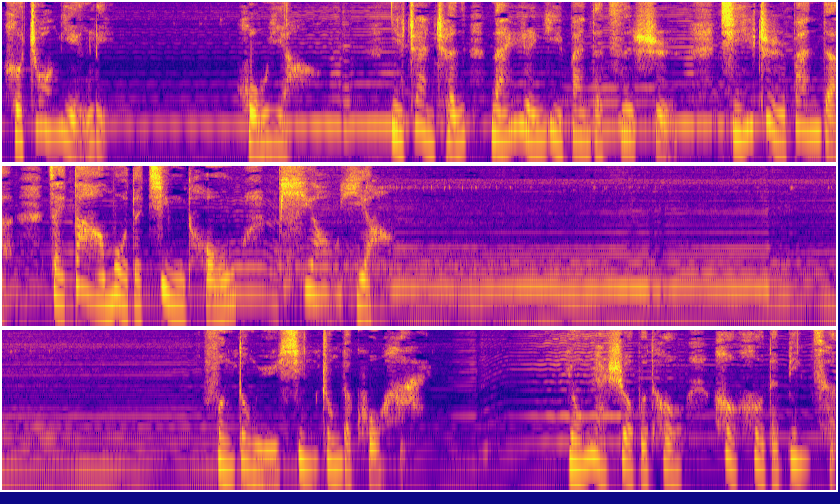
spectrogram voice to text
和庄严里，胡杨。你站成男人一般的姿势，旗帜般的在大漠的尽头飘扬。风冻于心中的苦海，永远射不透厚厚的冰层。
